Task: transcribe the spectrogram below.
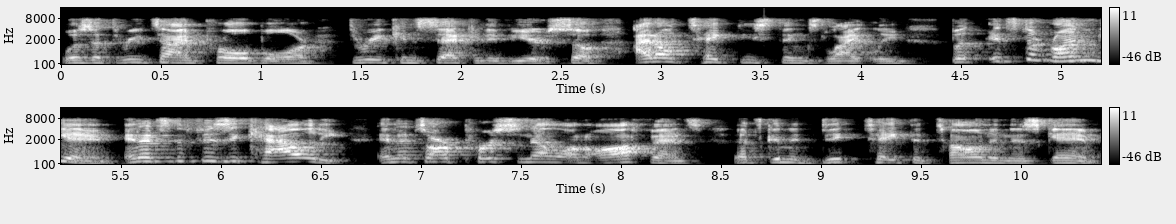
was a three time Pro Bowler three consecutive years. So I don't take these things lightly, but it's the run game, and it's the physicality, and it's our personnel on offense that's going to dictate the tone in this game.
